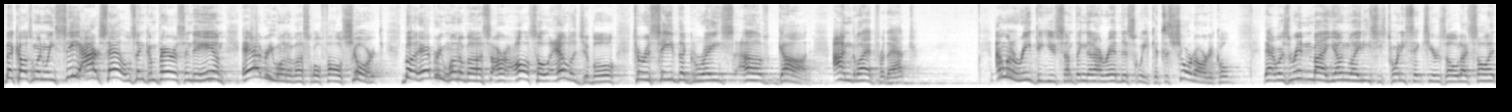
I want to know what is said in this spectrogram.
Because when we see ourselves in comparison to Him, every one of us will fall short, but every one of us are also eligible to receive the grace of God. I'm glad for that. I want to read to you something that I read this week. It's a short article that was written by a young lady. She's 26 years old. I saw it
